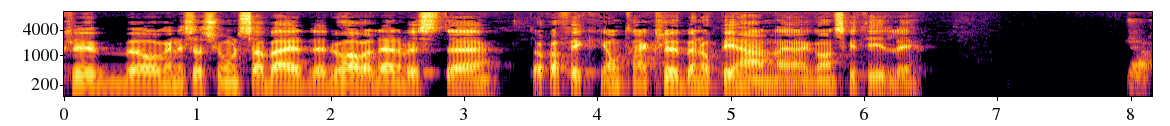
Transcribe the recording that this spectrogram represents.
klubb, organisasjonsarbeid? Du har vel det hvis eh, dere fikk omtrent klubben opp i hendene ganske tidlig? Ja.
